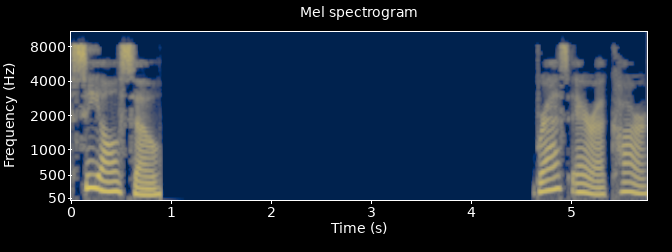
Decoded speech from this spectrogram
See also Brass-era car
